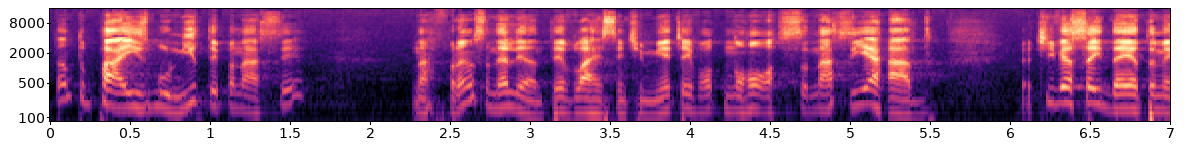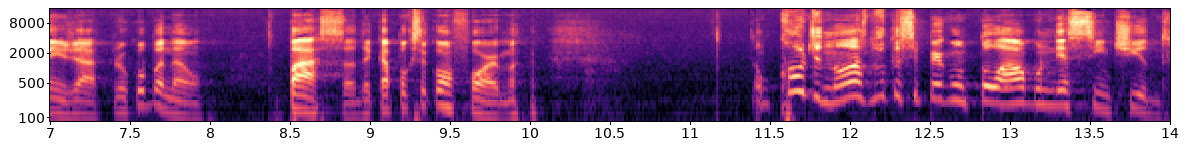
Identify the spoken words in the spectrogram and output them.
tanto país bonito aí para nascer. Na França, né, Leandro? Teve lá recentemente, aí volta, nossa, nasci errado. Eu tive essa ideia também já, preocupa não. Passa, daqui a pouco você conforma. Então, qual de nós nunca se perguntou algo nesse sentido?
